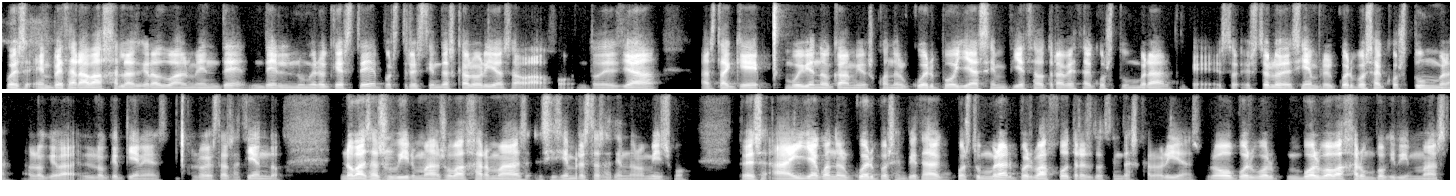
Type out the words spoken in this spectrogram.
pues empezar a bajarlas gradualmente del número que esté, pues 300 calorías abajo. Entonces ya hasta que voy viendo cambios. Cuando el cuerpo ya se empieza otra vez a acostumbrar, porque esto, es lo de siempre, el cuerpo se acostumbra a lo que, lo que tienes, lo que estás haciendo. No vas a subir más o bajar más si siempre estás haciendo lo mismo. Entonces ahí ya cuando el cuerpo se empieza a acostumbrar, pues bajo otras 200 calorías. Luego pues vuelvo a bajar un poquitín más.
